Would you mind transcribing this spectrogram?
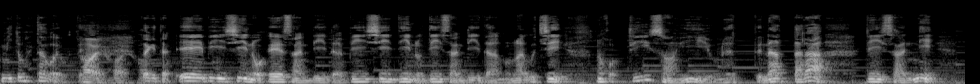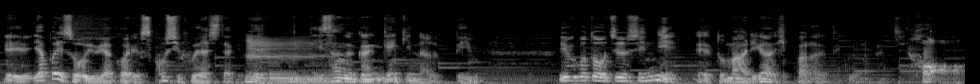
認めた方がよくて。はいはいはい。だけど A、B、C の A さんリーダー、B、C、D の D さんリーダーのなうち、なんか D さんいいよねってなったら、D さんに、えーやっぱりそういう役割を少し増やしてあげて、うん D さんが元気になるっていう、いうことを中心に、えっ、と、周りが引っ張られていくような感じ。は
